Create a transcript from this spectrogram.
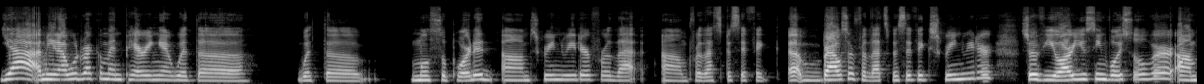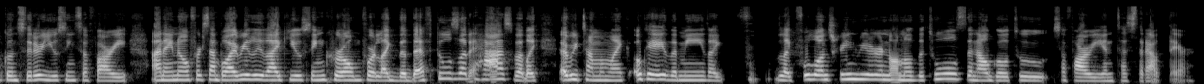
yeah, I mean, I would recommend pairing it with the with the most supported um, screen reader for that um, for that specific uh, browser for that specific screen reader. So if you are using VoiceOver, um, consider using Safari. And I know, for example, I really like using Chrome for like the dev tools that it has. But like every time I'm like, okay, let me like like full on screen reader, and none of the tools, then I'll go to Safari and test it out there.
